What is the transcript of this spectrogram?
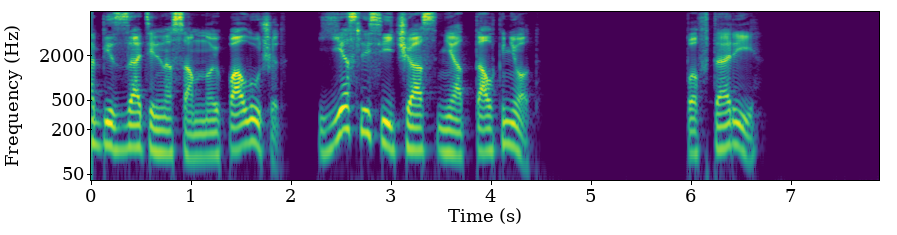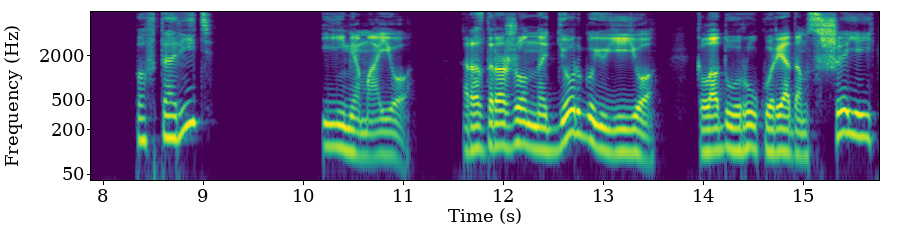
обязательно со мной получит, если сейчас не оттолкнет. Повтори. Повторить? Имя мое. Раздраженно дергаю ее, кладу руку рядом с шеей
